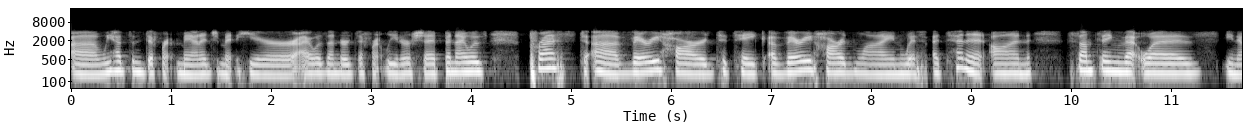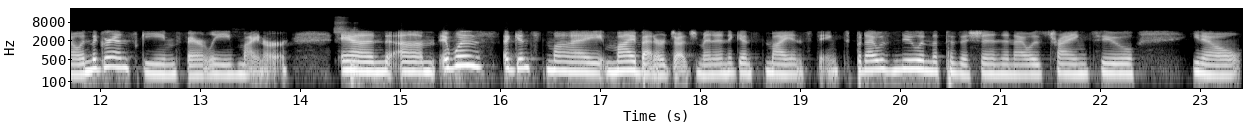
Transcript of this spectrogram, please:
uh, we had some different management here. I was under different leadership, and I was pressed uh, very hard to take a very hard line with a tenant on something that was, you know, in the grand scheme, fairly minor. And um, it was against my my better judgment and against my instinct. But I was new in the position, and I was trying to, you know,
